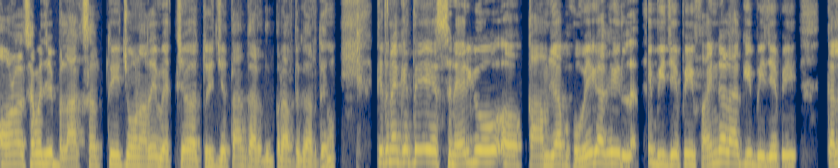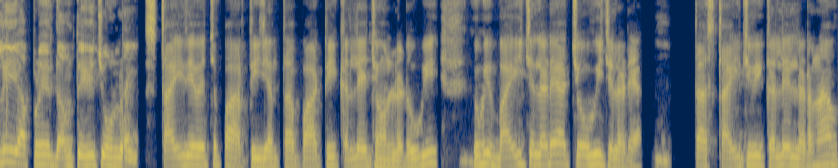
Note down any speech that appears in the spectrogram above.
ਆਉਣ ਵਾਲੇ ਸਮੇਂ 'ਚ ਬਲਾਕ ਸੰਮਤੀ ਚੋਣਾਂ ਦੇ ਵਿੱਚ ਤੁਸੀਂ ਜਿੱਤਾਂ ਕਰਦੇ ਪ੍ਰਾਪਤ ਕਰਦੇ ਹੋ ਕਿਤੇ ਨਾ ਕਿਤੇ ਇਹ ਸਿਨੈਰੀਓ ਕਾਮਯਾਬ ਹੋਵੇਗਾ ਕਿ ਬੀਜੇਪੀ ਫਾਈਨਲ ਆ ਕਿ ਬੀਜੇਪੀ ਕੱਲੀ ਆਪਣੇ ਦਮ ਤੇ ਹੀ ਚੋਣ ਲੜਾਈ 27 ਦੇ ਵਿੱਚ ਭਾਰਤੀ ਜਨਤਾ ਪਾਰਟੀ ਇਕੱਲੇ ਚੋਣ ਲੜੂਗੀ ਕਿਉਂਕਿ 22 ਚ ਲੜਿਆ 24 ਚ ਲੜਿਆ। ਤਾਂ 27 ਚ ਵੀ ਇਕੱਲੇ ਲੜਨਾ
